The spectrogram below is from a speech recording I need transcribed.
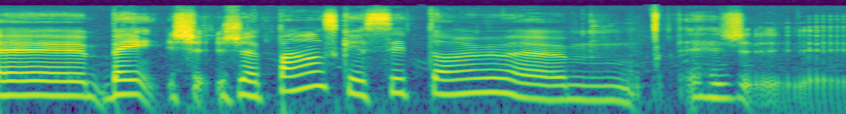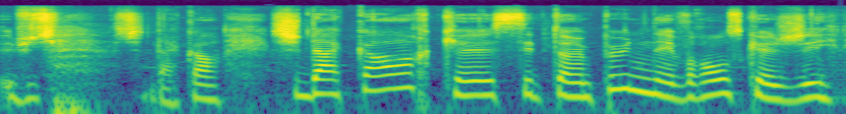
Euh, ben, je, pense que c'est un. Euh, je, suis d'accord. Je suis d'accord que c'est un peu une névrose que j'ai,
